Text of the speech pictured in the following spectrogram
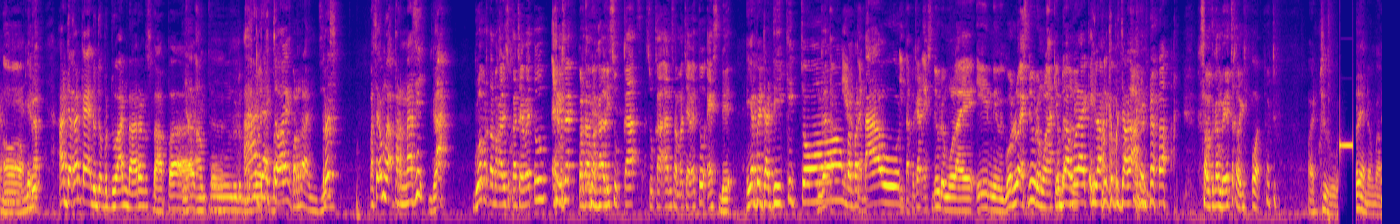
nih. Oh, Jadi kira- ada kan kayak duduk berduaan bareng terus baper ya gitu. ampun duduk berdua Ada coy. baper, anjir. Terus masa kamu nggak pernah sih? Enggak. Ah, Gua pertama kali suka cewek tuh, eh maksudnya pertama kali suka sukaan sama cewek tuh SD. Iya beda dikit, cong. Enggak, tapi- ya, Berapa kan- tahun? Ih, tapi kan SD udah mulai ini. Gua dulu SD udah mulai akhir Udah balik. mulai kehilangan kepercayaan. sama tukang becak lagi. Waduh. Waduh. Ya dong, Bapak.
